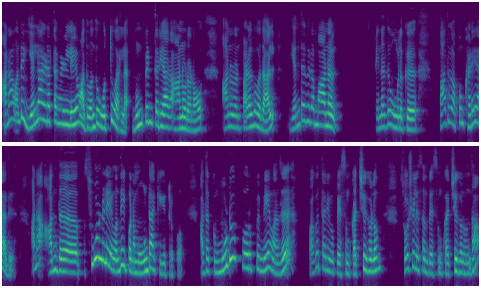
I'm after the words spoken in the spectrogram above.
ஆனால் வந்து எல்லா இடத்துங்கள்லேயும் அது வந்து ஒத்து வரல. முன்பின் தெரியாத ஆணுடனோ, ஆணுடன் பழகுவதால் எந்த விதமான என்னது உங்களுக்கு பாதுகாப்பும் கிடையாது. ஆனால் அந்த சூழ்நிலையை வந்து இப்போ நம்ம உண்டாக்கிக்கிட்டு இருக்கோம். அதற்கு முழு பொறுப்புமே வந்து பகுத்தறிவு பேசும் கட்சிகளும், சோஷியலிசம் பேசும் கட்சிகளும் தான்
